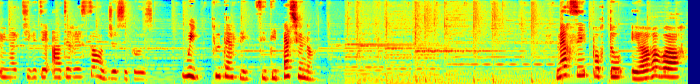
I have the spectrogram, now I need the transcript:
une activité intéressante, je suppose. Oui, tout à fait, c'était passionnant. Merci pour tout et au revoir.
